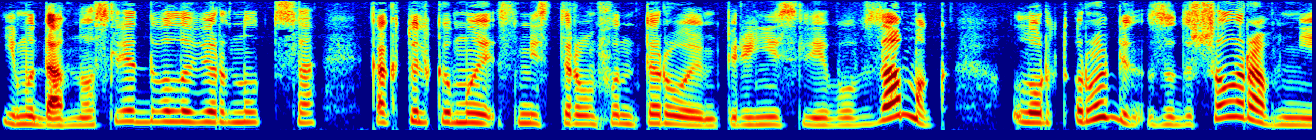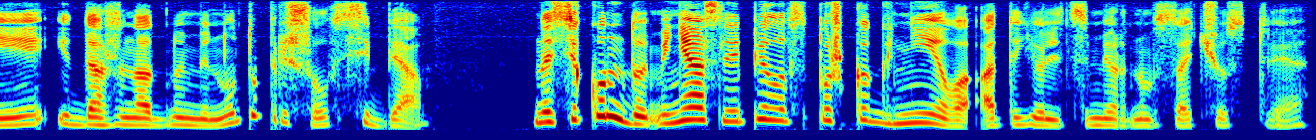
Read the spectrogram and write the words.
Ему давно следовало вернуться. Как только мы с мистером Фонтероем перенесли его в замок, лорд Робин задышал ровнее и даже на одну минуту пришел в себя». На секунду меня ослепила вспышка гнева от ее лицемерного сочувствия.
